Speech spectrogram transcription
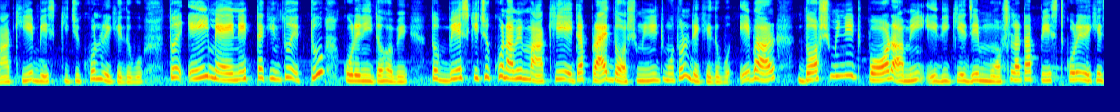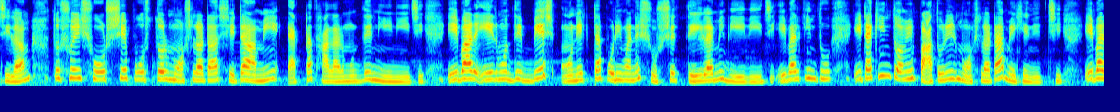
মাখিয়ে বেশ কিছুক্ষণ রেখে দেবো। তো এই ম্যারিনেটটা কিন্তু একটু করে নিতে হবে। তো বেশ কিছুক্ষণ আমি মাখিয়ে এটা প্রায় দশ মিনিট মতন রেখে দেবো। এবার দশ মিনিট পর আমি এদিকে যে মশলাটা পেস্ট করে রেখেছিলাম, তো সেই সর্ষে পোস্তর মশলাটা সেটা আমি একটা থালার মধ্যে নিয়ে নিয়েছি। এবার এর মধ্যে বেশ অনেকটা পরিমাণে সর্ষের তেল আমি দিয়ে দিয়েছি। এবার কিন্তু, এটা কিন্তু আমি পাতুরির মশলাটা মেখে নিচ্ছি। এবার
